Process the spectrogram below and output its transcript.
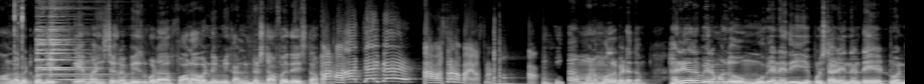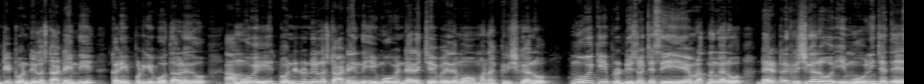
ఆన్లో పెట్టుకోండి. అలాగే మా ఇన్స్టాగ్రామ్ పేజ్ని కూడా ఫాలో అవ్వండి. మీకు అన్లిమిటెడ్ స్టఫ్ అయితే ఇస్తాం. వస్తున్నాడు అబ్బాయి వస్తున్నాడు. ఇంకా మనం మొదలు పెట్టేద్దాం. హరిహర వీరమల్లు మూవీ అనేది ఎప్పుడు స్టార్ట్ అయిందంటే ట్వంటీ ట్వంటీలో స్టార్ట్ అయింది. కానీ ఇప్పటికీ పోతాలేదు ఆ మూవీ ట్వంటీ ట్వంటీలో స్టార్ట్ అయింది. ఈ మూవీని డైరెక్ట్ చేయబోయేదేమో మన క్రిష్ గారు. మూవీకి ప్రొడ్యూసర్ వచ్చేసి ఏం రత్నం గారు. డైరెక్టర్ క్రిష్ గారు ఈ మూవీ నుంచి అయితే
